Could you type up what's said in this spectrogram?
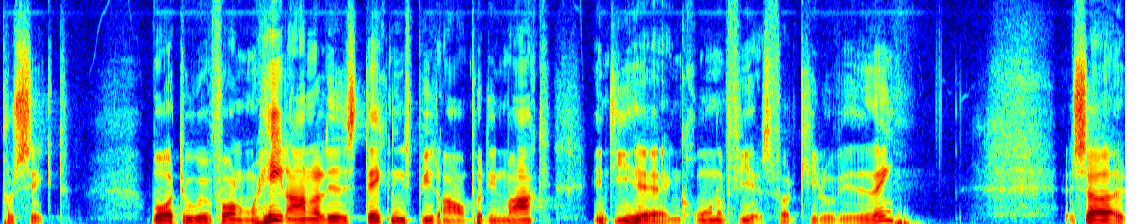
på sigt. Hvor du får nogle helt anderledes dækningsbidrag på din mark, end de her 1,80 kroner for et kilo hvede. Ikke? Så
